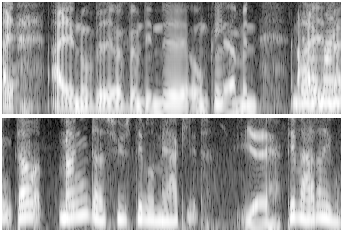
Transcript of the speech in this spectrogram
nej. Ej, nu ved jeg jo ikke, hvem din øh, onkel er, men nej, der, var mange, nej. der var mange, der synes, det var mærkeligt. Ja, Det var der jo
